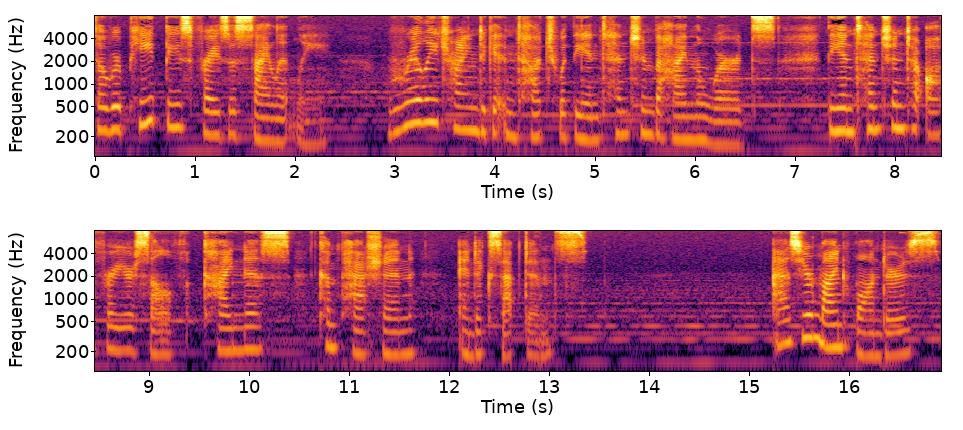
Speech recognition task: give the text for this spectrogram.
So repeat these phrases silently, really trying to get in touch with the intention behind the words, the intention to offer yourself kindness, compassion, and acceptance. As your mind wanders,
